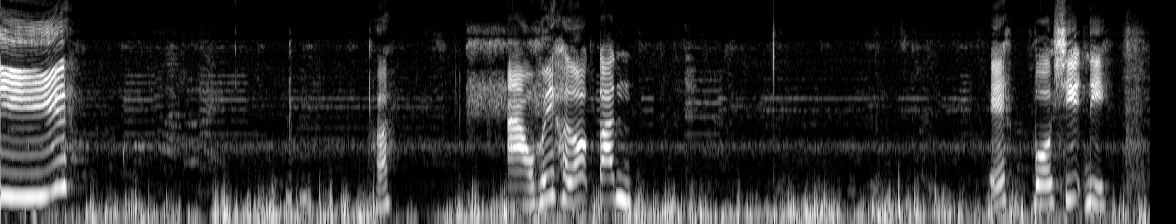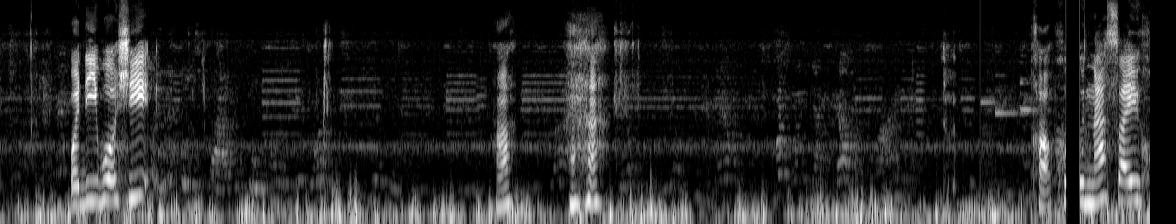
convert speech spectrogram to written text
นี้ฮะ อ้าว เฮ้ยทะเลาะกัน เอ๊ะ โบชิดิหวัสดีโบชิฮะฮะ ขอบคุณนะไซโค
